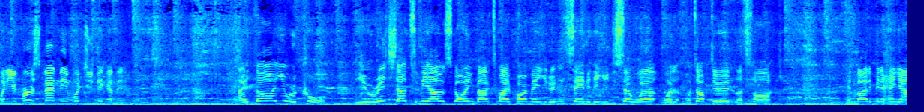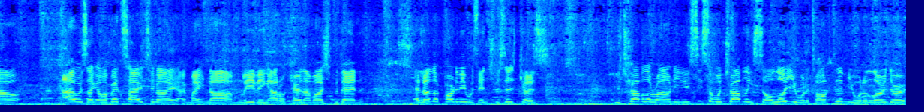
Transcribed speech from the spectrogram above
When you first met me, what did you think of me? I thought you were cool. You reached out to me. I was going back to my apartment. You didn't say anything. You just said, "What, what, what's up, dude? Let's talk." Invited me to hang out. I was like, "I'm a bit tired tonight. I might not. I'm leaving. I don't care that much." But then another part of me was interested because you travel around and you see someone traveling solo. You want to talk to them. You want to learn their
